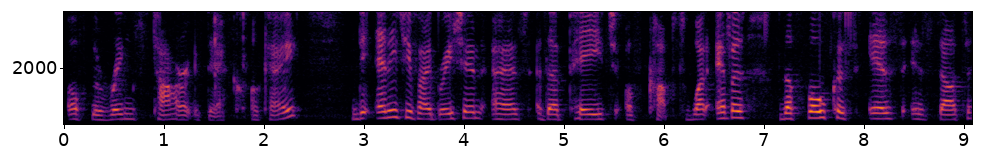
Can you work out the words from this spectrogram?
of the Rings Tarot deck, okay? The energy vibration as the page of cups. Whatever the focus is, is dat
